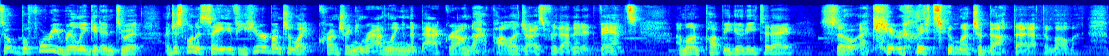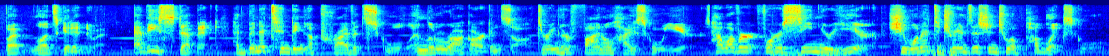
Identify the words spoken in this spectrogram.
So before we really get into it, I just want to say if you hear a bunch of like crunching and rattling in the background, I apologize for that in advance. I'm on puppy duty today, so I can't really do much about that at the moment. But let's get into it. Ebby Steppach had been attending a private school in Little Rock, Arkansas during her final high school years. However, for her senior year, she wanted to transition to a public school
